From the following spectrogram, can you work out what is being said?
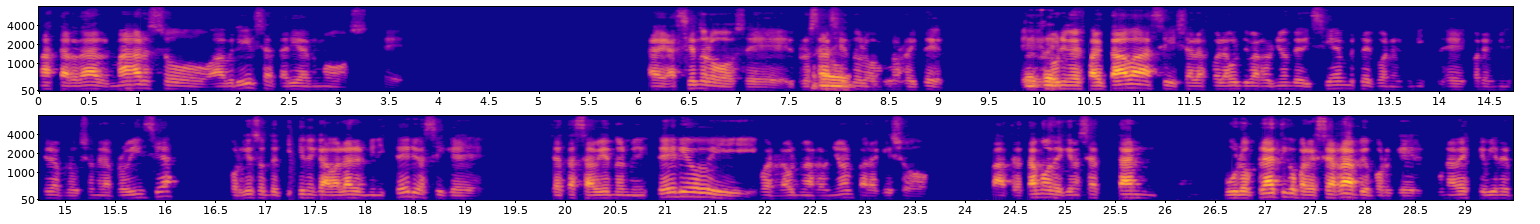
más tardar marzo, abril, ya estaríamos eh, haciéndolos, el proceso haciendo los, reiteros. Eh, lo único que faltaba, sí, ya fue la última reunión de diciembre con el, eh, con el Ministerio de Producción de la provincia, porque eso te tiene que avalar el Ministerio, así que ya está sabiendo el Ministerio y bueno, la última reunión para que ello, tratamos de que no sea tan burocrático para que sea rápido, porque una vez que viene el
